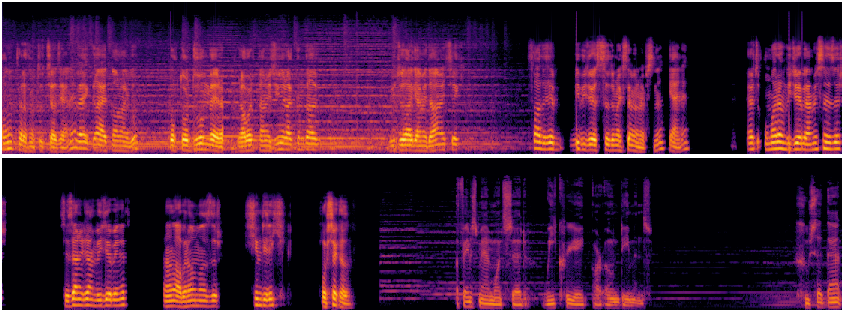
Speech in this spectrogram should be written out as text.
onun tarafını tutacağız yani ve gayet normal bu. Doktor Doom ve Robert Downey Jr. hakkında videolar gelmeye devam edecek. Sadece bir videoya sığdırmak istemiyorum hepsini yani. Evet umarım videoyu beğenmişsinizdir. Sizden ricam videoyu beğenip kanala abone olmanızdır. Şimdilik hoşçakalın. A famous man once said, We create our own demons. Who said that?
